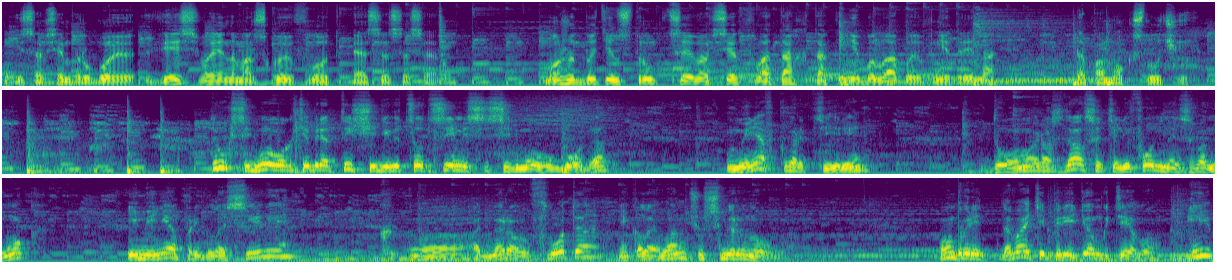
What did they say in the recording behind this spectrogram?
и совсем другое весь военно-морской флот СССР. Может быть, инструкция во всех флотах так и не была бы внедрена, да помог случай. Вдруг 7 октября 1977 года у меня в квартире дома раздался телефонный звонок, и меня пригласили к э, адмиралу флота Николаю Ивановичу Смирнову. Он говорит, давайте перейдем к делу. И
